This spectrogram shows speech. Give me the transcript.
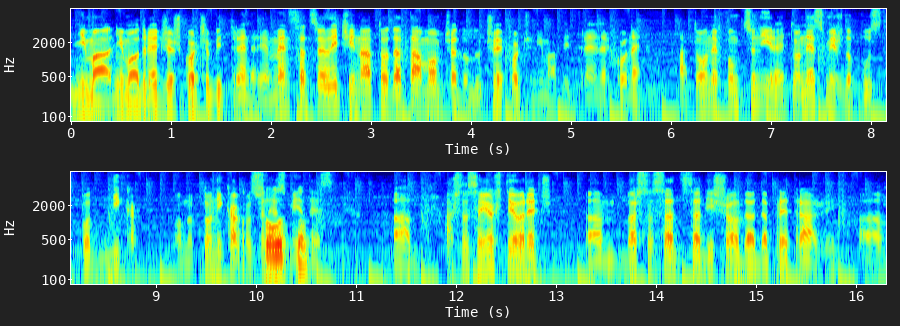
njima, njima određuješ ko će biti trener. Jer meni sad sve liči na to da ta momčad odlučuje ko će njima biti trener, ko ne. A to ne funkcionira i to ne smiješ dopustiti pod nikak, ono, to nikako se ne smije desiti. Um, a što sam još htio reći, um, baš sam sad, sad išao da, da pretražim. Um,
